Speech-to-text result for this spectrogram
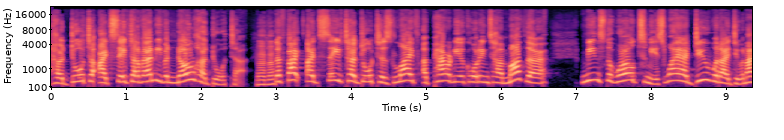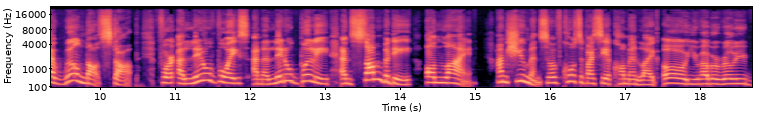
her daughter, I'd saved her life. I didn't even know her daughter. Uh-huh. The fact I'd saved her daughter's life, apparently, according to her mother, means the world to me. It's why I do what I do, and I will not stop for a little voice and a little bully and somebody online. I'm human. So, of course, if I see a comment like, oh, you have a really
